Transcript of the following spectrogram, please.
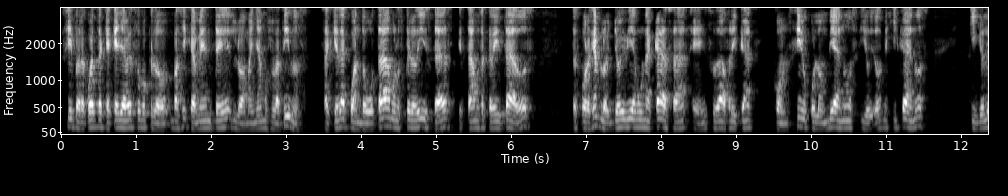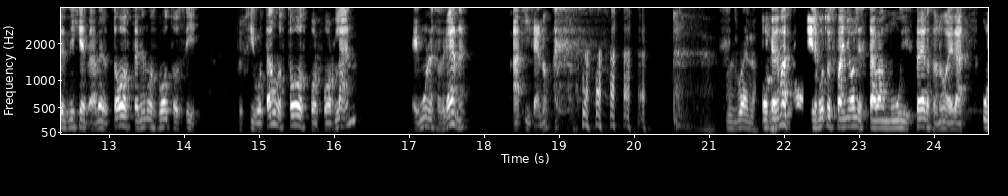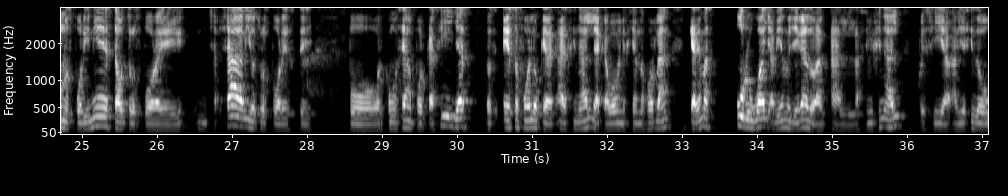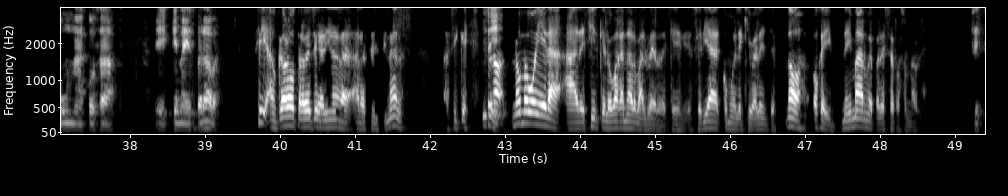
Sí, pero cuenta que aquella vez fue porque lo, básicamente lo amañamos los latinos. O sea, que era cuando votábamos los periodistas, que estábamos acreditados. Entonces, por ejemplo, yo vivía en una casa en Sudáfrica con cinco colombianos y dos mexicanos, y yo les dije, a ver, todos tenemos votos, sí. Pero si votamos todos por Forlán, en una esas gana. Ah, y ganó. Pues bueno. Porque además el voto español estaba muy disperso, ¿no? Era unos por Iniesta, otros por eh, Xavi, otros por este, por, ¿cómo se llama? Por Casillas. Entonces, eso fue lo que al final le acabó beneficiando a Forlán, que además Uruguay, habiendo llegado a, la semifinal, pues sí, había sido una cosa eh, que nadie esperaba. Sí, aunque ahora otra vez llegarían a la, semifinal. Así que no, me voy a ir a, decir que lo va a ganar Valverde, que sería como el equivalente. No, ok, Neymar me parece razonable. Sí.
